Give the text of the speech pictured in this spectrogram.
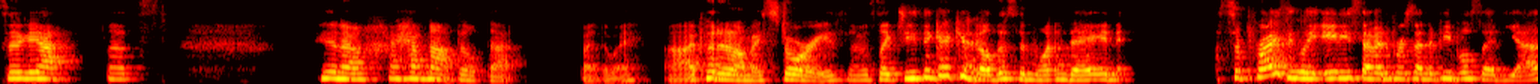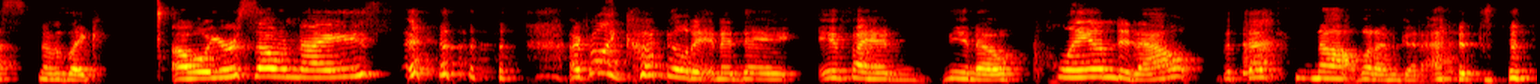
So yeah, that's you know, I have not built that, by the way. Uh, I put it on my stories. I was like, do you think I can build this in one day? And surprisingly, 87% of people said yes. And I was like, oh, you're so nice. I probably could build it in a day if I had, you know, planned it out, but that's not what I'm good at.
